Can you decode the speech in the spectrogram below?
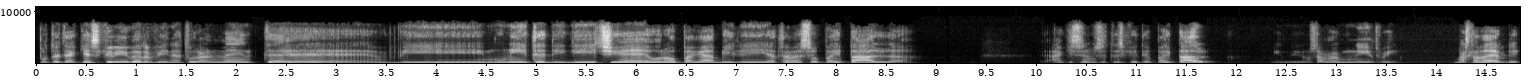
potete anche iscrivervi naturalmente, vi munite di 10 euro pagabili attraverso PayPal, anche se non siete iscritti a PayPal quindi non serve munirvi, basta averli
